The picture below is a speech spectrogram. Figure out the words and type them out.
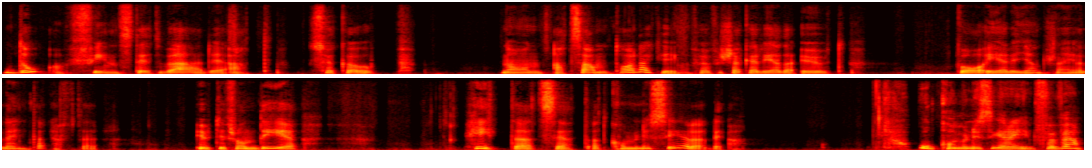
Då finns det ett värde att söka upp någon att samtala kring för att försöka reda ut vad är det egentligen jag längtar efter. Utifrån det hitta ett sätt att kommunicera det. Och kommunicera för vem?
